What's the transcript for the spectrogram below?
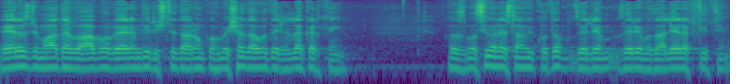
غیر جماعت احباب اور غیر عمدی رشتہ داروں کو ہمیشہ دعوت اللہ کرتیں حضرت مسیم علیہ السلام کی کتب زیر مطالعہ رکھتی تھیں۔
